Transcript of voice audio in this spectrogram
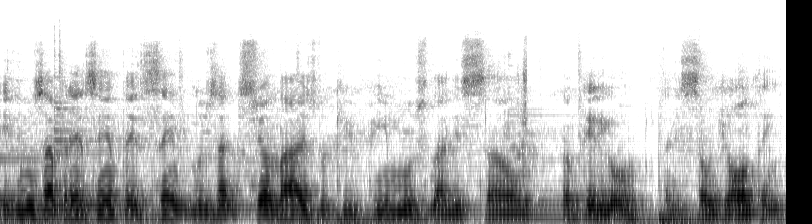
ele nos apresenta exemplos adicionais do que vimos na lição anterior, na lição de ontem.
